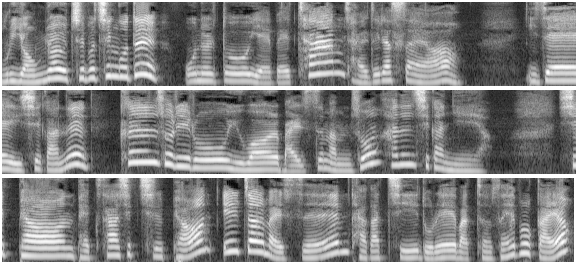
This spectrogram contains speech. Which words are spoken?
우리 영유아 유치부 친구들, 오늘 또 예배 참 잘 드렸어요. 이제 이 시간은 큰 소리로 6월 말씀 암송 하는 시간이에요. 시편 147편 1절 말씀 다 같이 노래에 맞춰서 해볼까요?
